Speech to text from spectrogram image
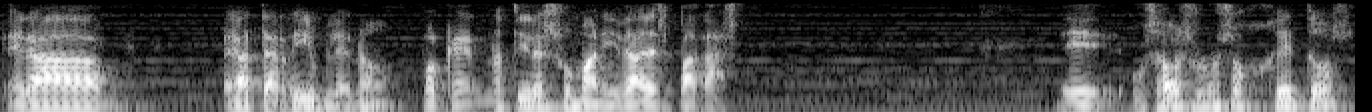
era, era terrible, ¿no? Porque no tienes humanidades para gastar. Eh, usabas unos objetos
